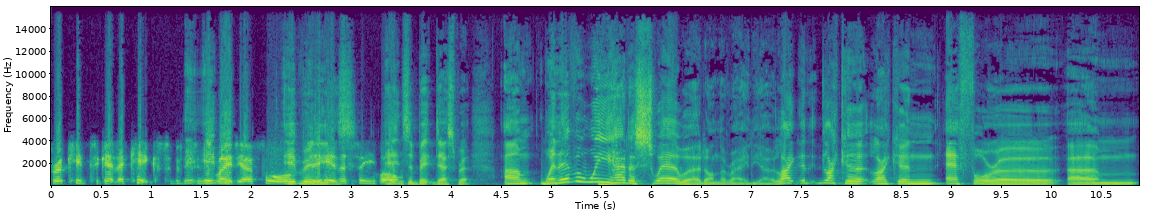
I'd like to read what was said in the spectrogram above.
for a kid to get their kicks to listen to it- Radio 4 It really to hear is. It's a bit desperate. Um, whenever we had a swear word on the radio, like like a like an F or a um,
